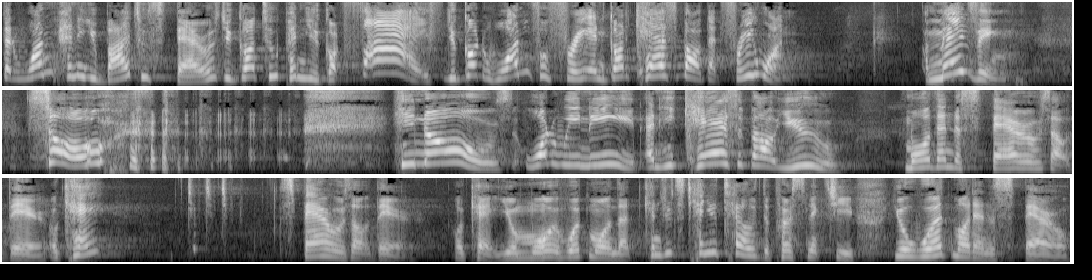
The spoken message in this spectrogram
That one penny you buy two sparrows, you got two pennies, you got five. You got one for free, and God cares about that free one. Amazing. So, He knows what we need, and He cares about you more than the sparrows out there, okay? Sparrows out there. Okay, you're more, worth more than that. Can you, can you tell the person next to you, you're worth more than a sparrow?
